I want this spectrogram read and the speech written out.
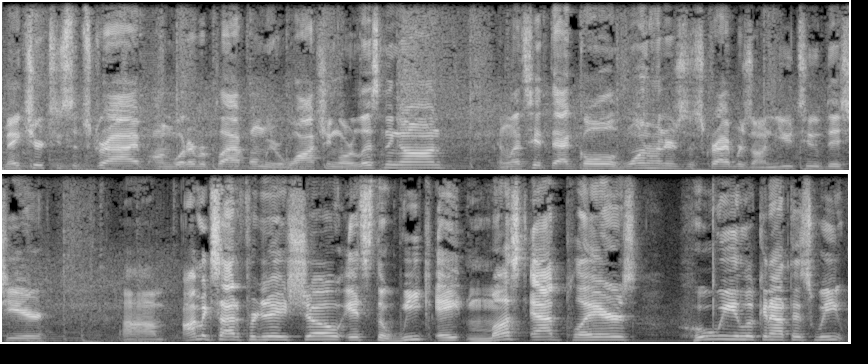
Make sure to subscribe on whatever platform you're watching or listening on. And let's hit that goal of 100 subscribers on YouTube this year. Um, I'm excited for today's show. It's the Week 8 must add players. Who we looking at this week?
